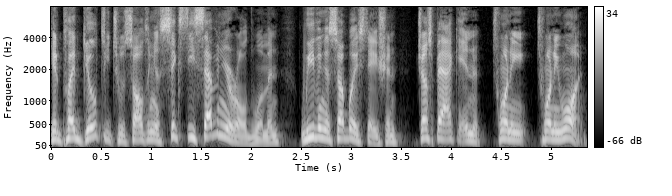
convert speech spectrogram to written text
He had pled guilty to assaulting a 67 year old woman leaving a subway station just back in 2021.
